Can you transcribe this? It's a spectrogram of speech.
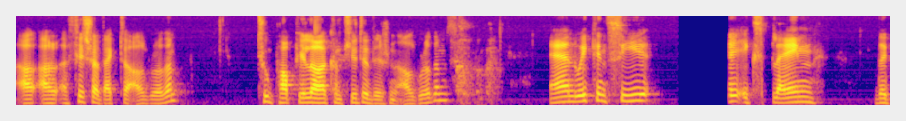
uh, Fisher vector algorithm two popular computer vision algorithms. And we can see they explain the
